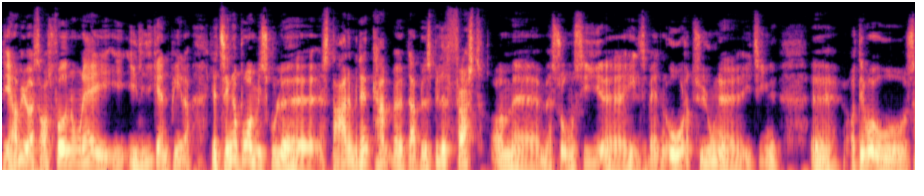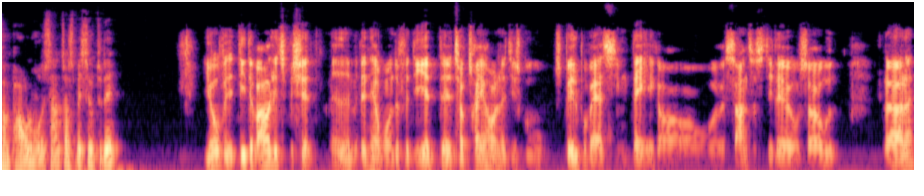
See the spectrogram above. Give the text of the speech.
det har vi jo altså også fået nogle af i, i, i ligaen, Peter. Jeg tænker på, om vi skulle øh, starte med den kamp, øh, der er blevet spillet først, om øh, man så må sige, øh, helt tilbage den 28. i 10. Og det var jo São Paulo mod Santos. Hvad siger du til det? Jo, det, det var jo lidt specielt med, med den her runde, fordi at uh, top 3 holdene, de skulle spille på hver sin dag, ikke? og, og uh, Santos stillede jo så ud lørdag,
